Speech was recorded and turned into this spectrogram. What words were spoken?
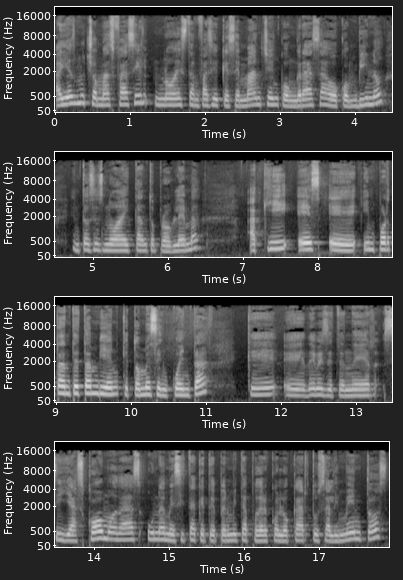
ahí es mucho más fácil, no es tan fácil que se manchen con grasa o con vino, entonces no hay tanto problema. Aquí es eh, importante también que tomes en cuenta que eh, debes de tener sillas cómodas, una mesita que te permita poder colocar tus alimentos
